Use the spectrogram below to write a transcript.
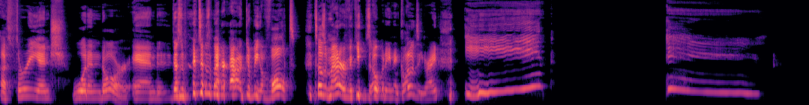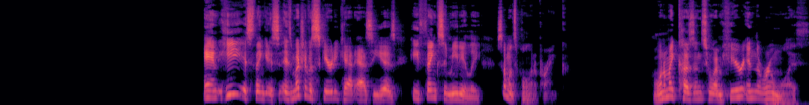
a three inch wooden door. And it doesn't, it doesn't matter how it could be a vault. It doesn't matter if it keeps opening and closing, right? And he is thinking, as, as much of a scaredy cat as he is, he thinks immediately, someone's pulling a prank. One of my cousins, who I'm here in the room with,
